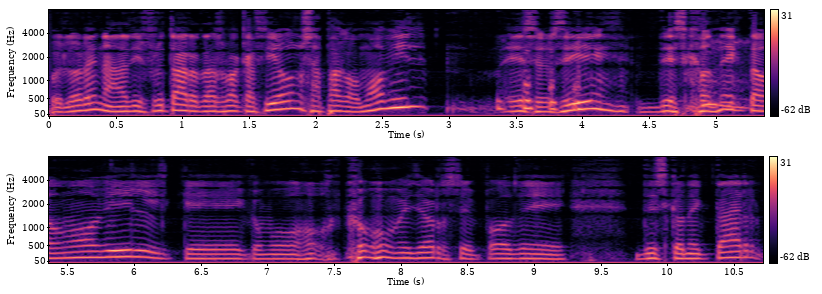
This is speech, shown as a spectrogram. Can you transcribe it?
Pois Lorena, a disfrutar das vacacións, apaga o móvil, eso sí, desconecta o móvil que como como mellor se pode desconectar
